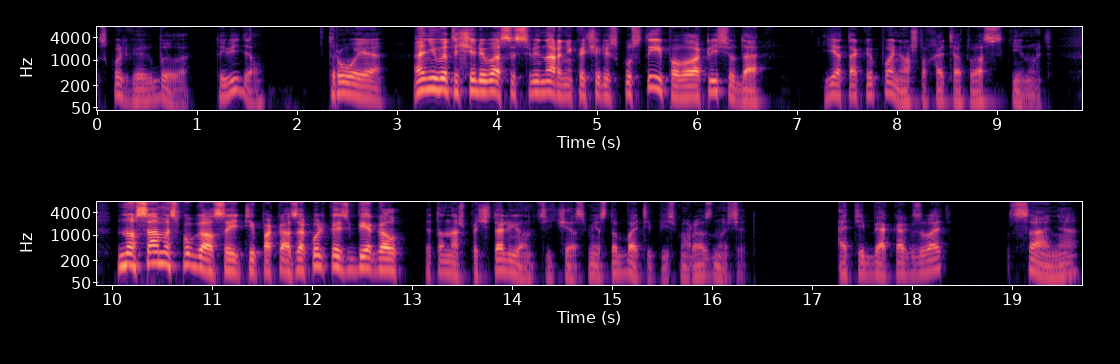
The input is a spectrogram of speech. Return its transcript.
«Сколько их было? Ты видел?» «Трое. Они вытащили вас из свинарника через кусты и поволокли сюда. Я так и понял, что хотят вас скинуть. Но сам испугался идти, пока за Колькой сбегал. Это наш почтальон сейчас вместо бати письма разносит. А тебя как звать? Саня.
